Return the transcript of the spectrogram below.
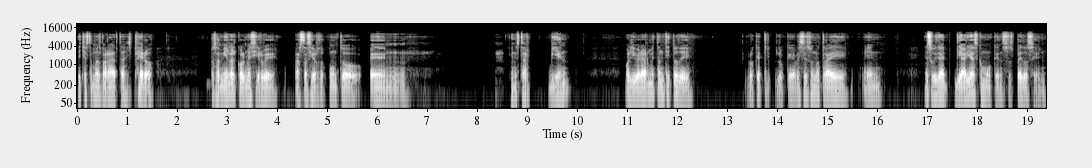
de hecho, están más baratas, pero pues a mí el alcohol me sirve hasta cierto punto en, en estar bien o liberarme tantito de lo que, lo que a veces uno trae en, en su vida diaria, es como que en sus pedos en,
